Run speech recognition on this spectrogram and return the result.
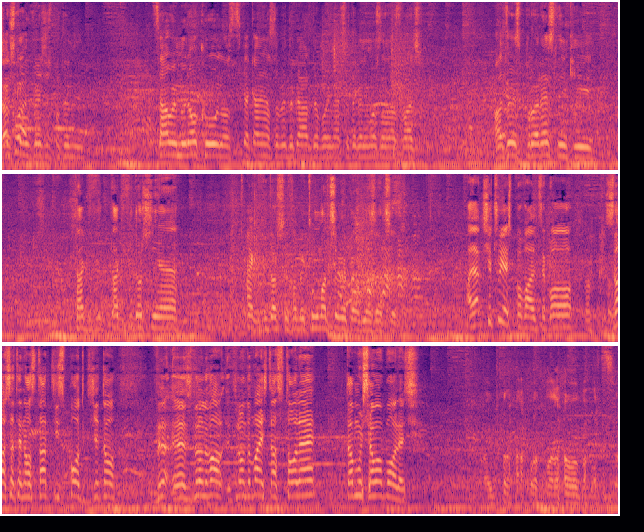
Ciężko Dokładnie. uwierzyć po tym całym roku, no, skakania sobie do gardy, bo inaczej tego nie można nazwać. Ale to jest pro wrestling i tak, wi- tak widocznie, tak widocznie sobie tłumaczymy pewne rzeczy. A jak się czujesz po walce, bo zwłaszcza ten ostatni spot, gdzie to wy- e, wylądowa- wylądowałeś na stole, to musiało boleć. Oj, bolało, bolało bardzo.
